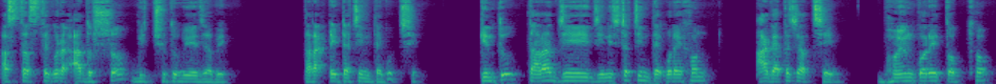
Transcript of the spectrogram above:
আস্তে আস্তে করে আদর্শ বিচ্যুত হয়ে যাবে। তারা এটা চিন্তা করছে। কিন্তু তারা যে জিনিসটা চিন্তা করে এখন আগাতে চাচ্ছে, ভয়ঙ্কর তথ্য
